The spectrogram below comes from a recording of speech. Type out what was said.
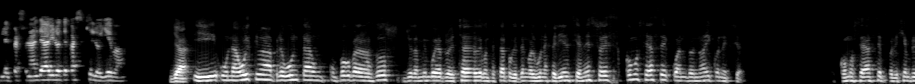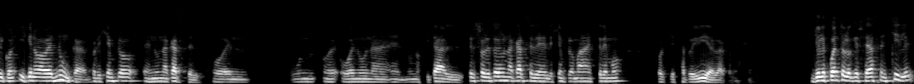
el personal de la biblioteca es quien lo lleva. Ya, y una última pregunta un, poco para los dos, yo también voy a aprovechar de contestar porque tengo alguna experiencia en eso, es cómo se hace cuando no hay conexión. ¿Cómo se hace, por ejemplo, y, que no va a haber nunca? Por ejemplo, en una cárcel o en un, o en, una, en un hospital, pero sobre todo en una cárcel es el ejemplo más extremo porque está prohibida la conexión. Yo les cuento lo que se hace en Chile.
